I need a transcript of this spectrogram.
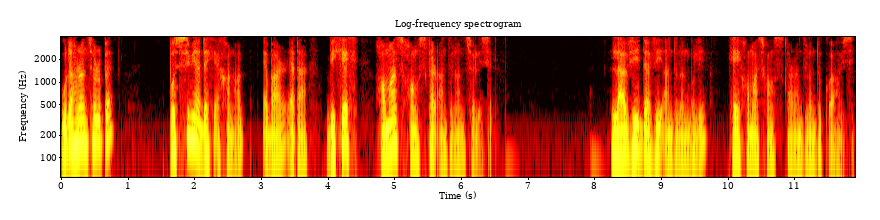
উদাহৰণস্বৰূপে পশ্চিমীয়া দেশ এখনত এবাৰ এটা বিশেষ সমাজ সংস্কাৰ আন্দোলন চলিছিল। লাভি ডাভি আন্দোলন বুলি সেই সমাজ সংস্কাৰ আন্দোলনটো কোৱা হৈছিল।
